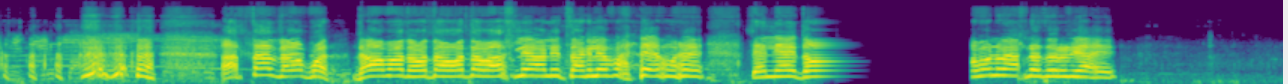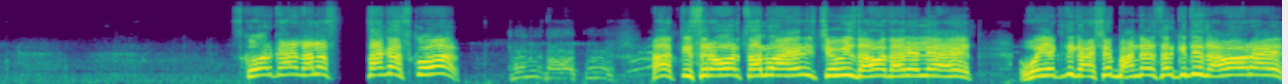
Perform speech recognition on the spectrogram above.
आ- आत्ताच धाव धावबाद होता होता वाचले आणि चांगले पाहिल्यामुळे त्यांनी समन्वय असणं जरुरी आहे. स्कोअर काय झाला? सांगा स्कोअर. हा तिसरा ओव्हर चालू आहे आणि चोवीस धावा झालेल्या आहेत. वैयक्तिक अशोक भांगळ सर किती धावावर आहेत?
